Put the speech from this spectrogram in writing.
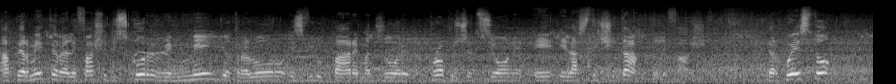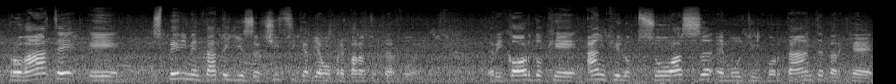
a permettere alle fasce di scorrere meglio tra loro e sviluppare maggiore propriocezione e elasticità delle fasce. Per questo provate e sperimentate gli esercizi che abbiamo preparato per voi. Ricordo che anche lo psoas è molto importante perché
